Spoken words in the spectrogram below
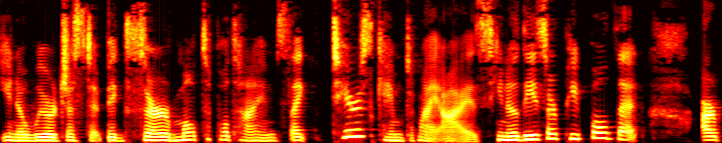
you know, we were just at Big Sur, multiple times, like tears came to my eyes. You know, these are people that are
